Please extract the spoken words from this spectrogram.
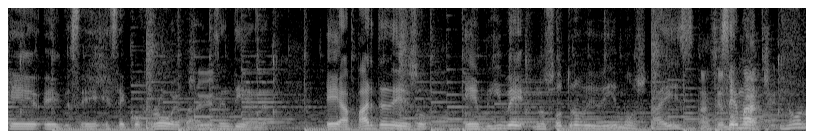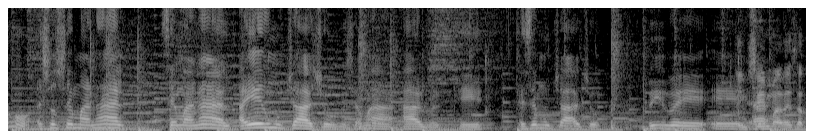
que eh, se, corroe, para que se entienda. Eh, aparte de eso, eh, vive, nosotros vivimos ahí semanal. No, no, eso es semanal, semanal. Ahí hay un muchacho que se llama Albert, que ese muchacho vive encima de esa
